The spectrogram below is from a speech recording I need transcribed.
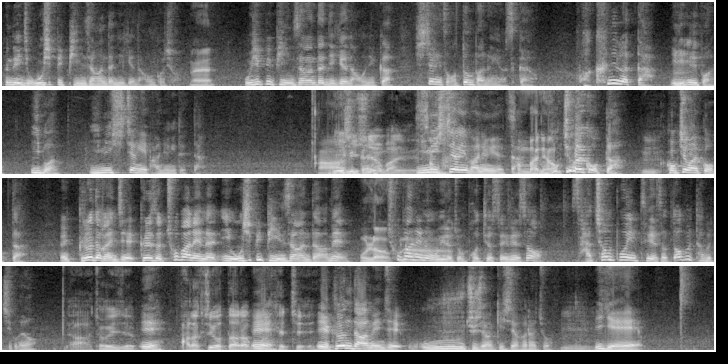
근데 이제 50bp 인상한다는 얘기가 나온 거죠. 네. 50bp 인상한다는 얘기가 나오니까 시장에서 어떤 반응이었을까요? 와 큰일 났다. 이게 1번. 2번. 이미 시장에 반영이 됐다. 아, 이미 무엇일까요? 시장 반영이 됐어. 이미 시장에 반영이 됐다. 선반영? 걱정할 거 없다. 음. 걱정할 거 없다. 예, 그러다가 이제 그래서 초반에는 이 50bp 인상한 다음엔 올라갔구나. 초반에는 오히려 좀 버텼어요. 그래서 4,000포인트에서 더블탑을 찍어요. 야, 저기 이제 예. 바닥 찍었다라고 예. 막 했지. 예, 그런 다음에 이제 우르르 주저앉기 시작을 하죠. 음. 이게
